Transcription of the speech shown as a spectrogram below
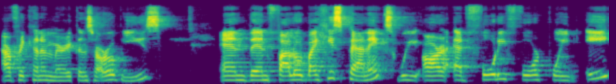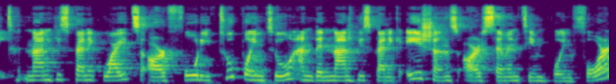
african americans are obese and then followed by Hispanics, we are at 44.8. Non Hispanic whites are 42.2, and then non Hispanic Asians are 17.4.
